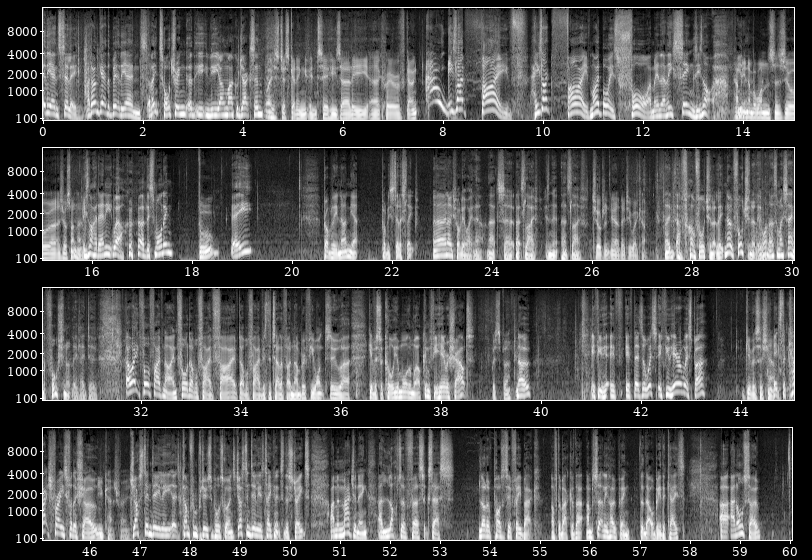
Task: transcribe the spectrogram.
The end silly. I don't get the bit at the end. Are they torturing uh, the, the young Michael Jackson? Well, he's just getting into his early uh, career of going. Ow! He's like five. He's like five. My boy's four. I mean, and he sings. He's not. How many number ones has your uh, has your son had? He's not had any. Well, this morning. Fool. Hey. Probably none yet. Probably still asleep. Uh, no, he's probably awake now. That's uh, that's life, isn't it? That's life. Children, yeah, they do wake up. They, unfortunately, no. Fortunately, what on earth am I saying? Fortunately, they do. Oh eight four five nine four double five five double five is the telephone number. If you want to uh, give us a call, you're more than welcome. If you hear a shout, whisper. No. If you if if there's a whis- if you hear a whisper, give us a shout. It's the catchphrase for the show. New catchphrase. Justin Dealey, it's come from producer Paul Scoins. Justin Dealey has taken it to the streets. I'm imagining a lot of uh, success, a lot of positive feedback off the back of that. I'm certainly hoping that that will be the case. Uh, and also,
